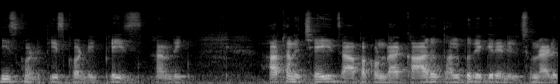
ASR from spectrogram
తీసుకోండి తీసుకోండి ప్లీజ్ అంది. అతను చేయి చాపకుండా కారు తలుపు దగ్గర నిల్చున్నాడు.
